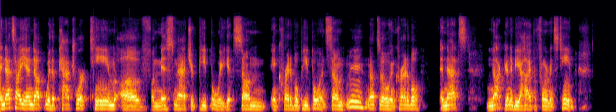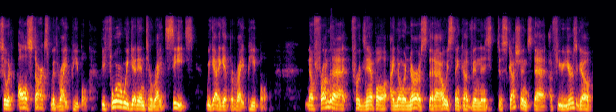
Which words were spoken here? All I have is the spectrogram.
And that's how you end up with a patchwork team of a mismatch of people where you get some incredible people and some eh, not so incredible. And that's not going to be a high performance team. So it all starts with right people. Before we get into right seats, we got to get the right people. Now, from that, for example, I know a nurse that I always think of in these discussions that a few years ago,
